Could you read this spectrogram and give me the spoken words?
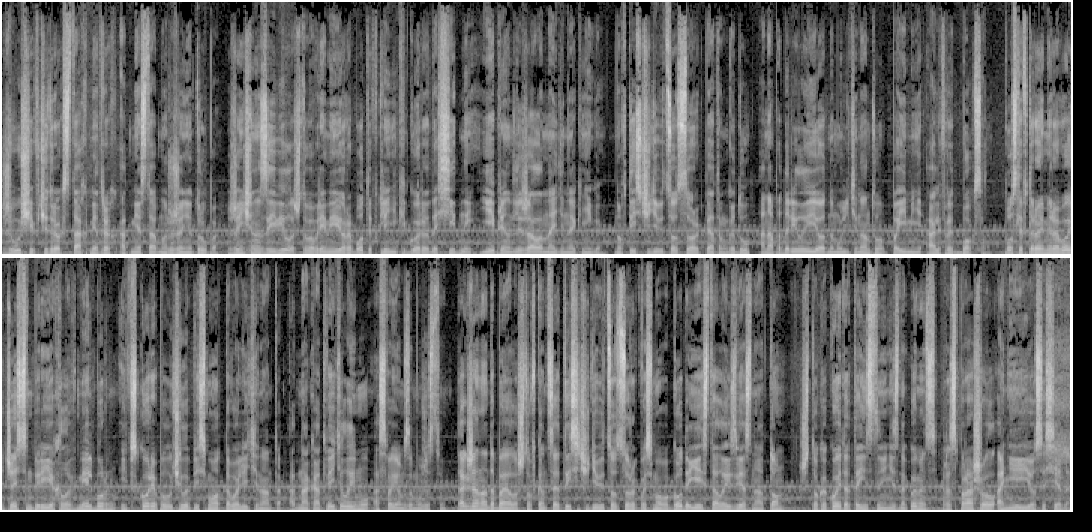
живущей в 400 метрах от места обнаружения трупа. Женщина заявила, что во время ее работы в клинике города Сидней ей принадлежала найденная книга, но в 1945 году она подарила ее одному лейтенанту по имени Альфред Боксел. После Второй мировой Джестин переехала в Мельбурн и вскоре получила письмо от того лейтенанта однако ответила ему о своем замужестве. Также она добавила, что в конце 1948 года ей стало известно о том, что какой-то таинственный незнакомец расспрашивал о ней ее соседа.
